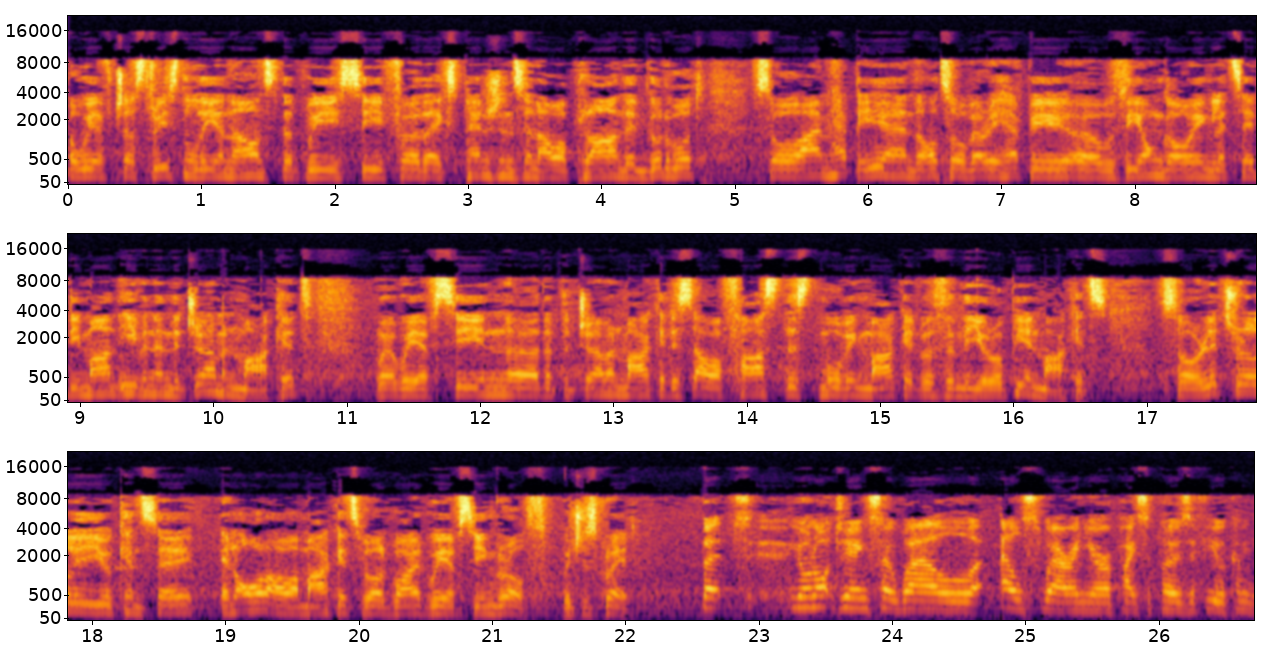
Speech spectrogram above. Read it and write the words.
We have just recently announced that we see further expansions in our plant in Goodwood. So I'm happy and also very happy uh, with the ongoing, let's say, demand even in the German market, where we have seen uh, that the German market is our fastest moving market within the European markets. So literally you can say in all our markets worldwide we have seen growth, which is great. But you're not doing so well elsewhere in Europe, I suppose, if you were com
